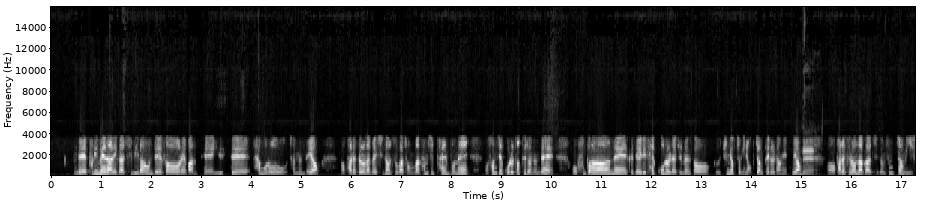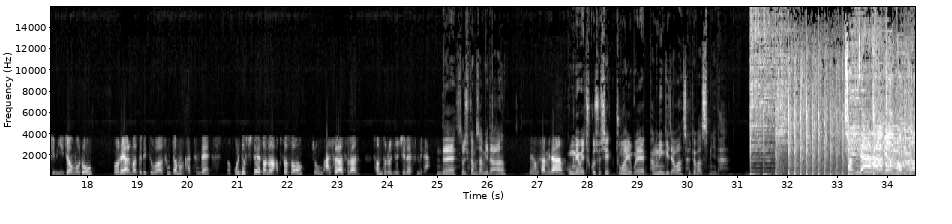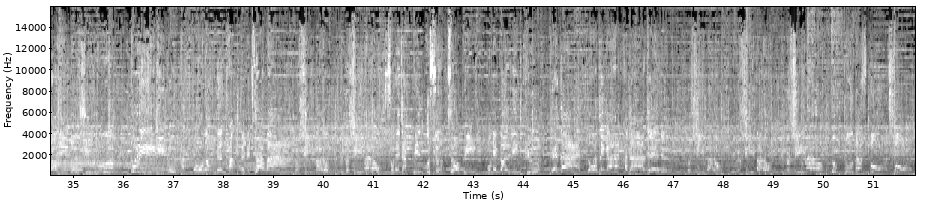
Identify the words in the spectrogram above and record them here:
네, 프리메라리가 12라운드에서 레반테 1대 3으로 졌는데요. 어, 바르셀로나 메시 선수가 전반 38분에 어, 선제골을 터뜨렸는데 어, 후반에 그 내리 3골을 내주면서 그 충격적인 역전패를 당했고요. 네. 어, 바르셀로나가 지금 승점 22점으로 어, 레알 마드리드와 승점은 같은데 어, 골득 시대에서는 앞서서 좀 아슬아슬한 선두를 유지를 했습니다. 네, 소식 감사합니다. 네, 감사합니다. 국내외 축구 소식 중앙일보의 박민 기자와 살펴봤습니다. 쳤다 하면 홈런이고 슛 골이고 각본 없는 한편의 드라마 그것이 바로 그것이 바로 손에 잡힌 우승 트로피 목에 걸린 그 배달 너와 내가 하나 되는 그것이 바로 그것이 바로 그것이 바로 꿈꾸던 스포츠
